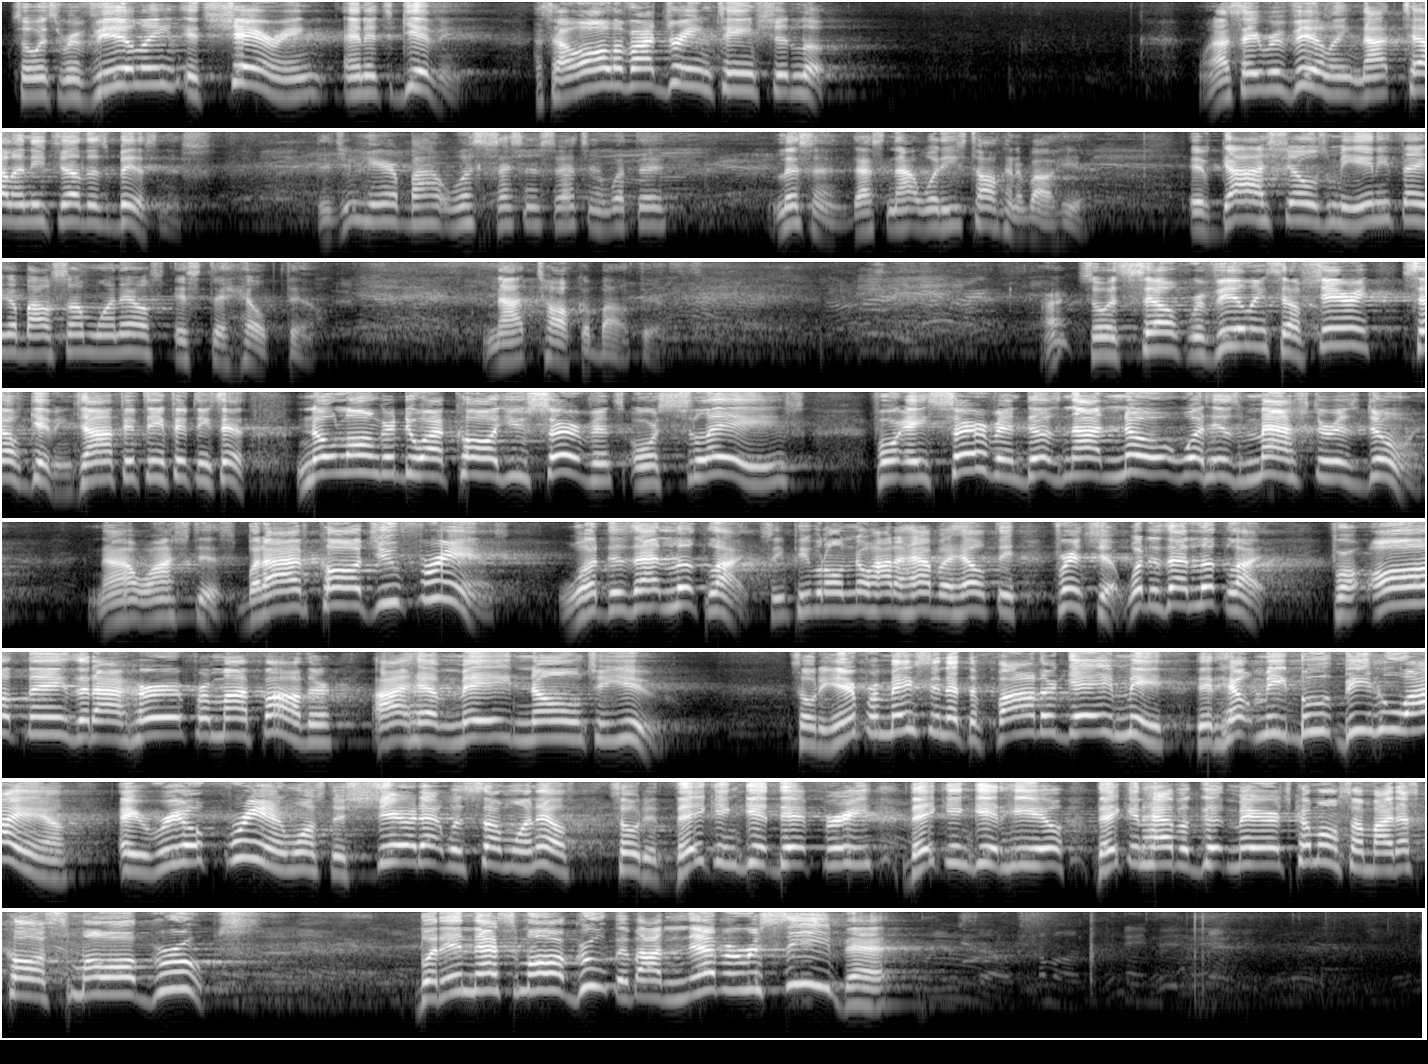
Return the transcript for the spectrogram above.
So it's revealing, it's sharing, and it's giving. That's how all of our dream teams should look. When I say revealing, not telling each other's business. Did you hear about what such and such and what they? Listen, that's not what he's talking about here. If God shows me anything about someone else, it's to help them, not talk about them. Right? So it's self revealing, self sharing, self giving. John 15 15 says, No longer do I call you servants or slaves, for a servant does not know what his master is doing. Now, watch this. But I've called you friends. What does that look like? See, people don't know how to have a healthy friendship. What does that look like? For all things that I heard from my Father, I have made known to you. So the information that the Father gave me that helped me be who I am, a real friend wants to share that with someone else so that they can get debt free, they can get healed, they can have a good marriage. Come on, somebody, that's called small groups. But in that small group, if I never receive that,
